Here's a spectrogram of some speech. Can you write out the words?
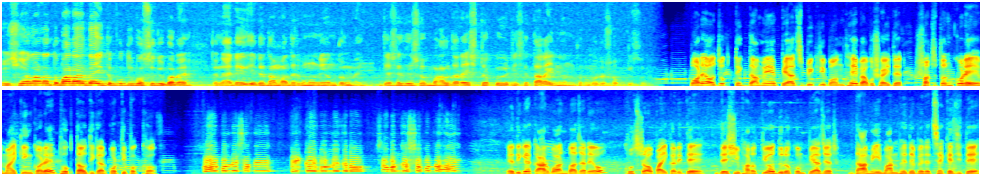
দেশিয়ালারা তো বাড়ায় দেয় তো প্রতি বছরই বাড়ায়। না এটা- তো আমাদের কোনো নিয়ন্ত্রণ নাই। দেশে যেসব মাল যারা স্টক করে দিচ্ছে তারাই নিয়ন্ত্রণ করে সব কিছু পরে অযৌক্তিক দামে পেঁয়াজ বিক্রি বন্ধে ব্যবসায়ীদের সচেতন করে মাইকিং করে ভোক্তা অধিকার কর্তৃপক্ষ। ক্রয় মূল্যের সাথে বিক্রয় মূল্য যেন সামঞ্জস্যপূর্ণ হয়। এদিকে কারওয়ান বাজারেও খুচরা ও পাইকারিতে দেশি ভারতীয় দুরকম পেঁয়াজের দামই মানভেদে বেড়েছে কেজিতে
